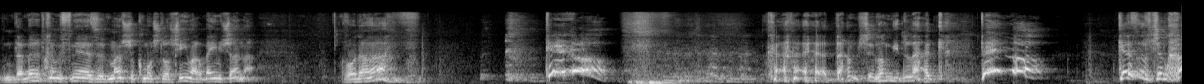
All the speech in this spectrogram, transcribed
אני מדבר איתכם לפני איזה משהו כמו 30-40 שנה. כבוד הרב, תן לו! אדם שלא נדלק, תן לו! כסף שלך!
